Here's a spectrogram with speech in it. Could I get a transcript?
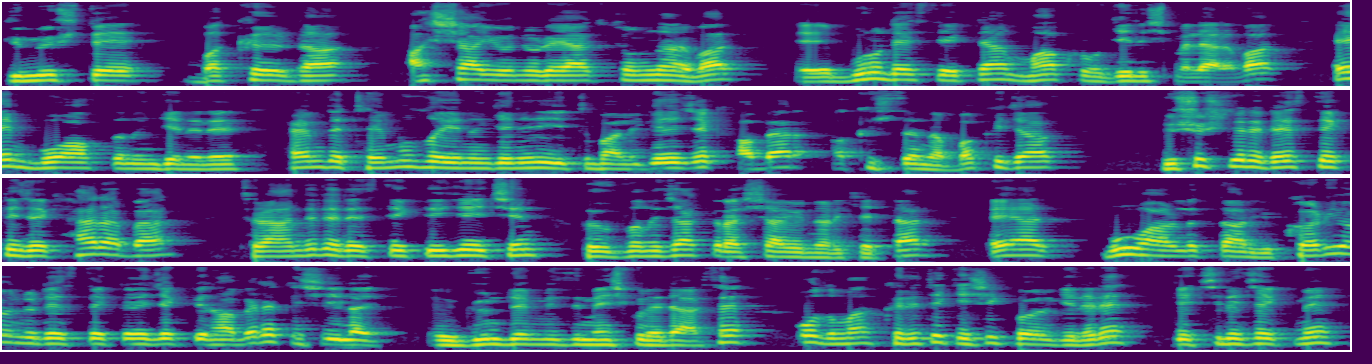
gümüşte, bakırda aşağı yönlü reaksiyonlar var. E, bunu destekleyen makro gelişmeler var. Hem bu haftanın geneli hem de Temmuz ayının geneli itibariyle gelecek haber akışlarına bakacağız. Düşüşleri destekleyecek her haber trendi de destekleyeceği için hızlanacaktır aşağı yönlü hareketler. Eğer bu varlıklar yukarı yönlü desteklenecek bir haber akışıyla e, gündemimizi meşgul ederse o zaman kritik eşik bölgeleri geçilecek mi,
